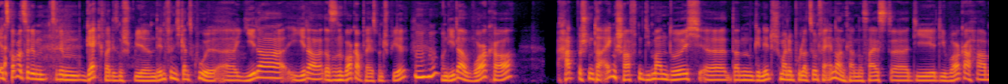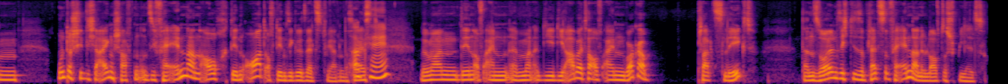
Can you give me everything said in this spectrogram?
jetzt kommen wir zu dem, zu dem Gag bei diesem Spiel. Und Den finde ich ganz cool. Äh, jeder, jeder, das ist ein Worker-Placement-Spiel. Und jeder Worker hat bestimmte Eigenschaften, die man durch äh, dann genetische Manipulation verändern kann. Das heißt, äh, die, die Worker haben unterschiedliche Eigenschaften und sie verändern auch den Ort, auf den sie gesetzt werden. Das heißt, Okay. wenn man den auf einen, äh, wenn man die, die Arbeiter auf einen Workerplatz legt, dann sollen sich diese Plätze verändern im Laufe des Spiels.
